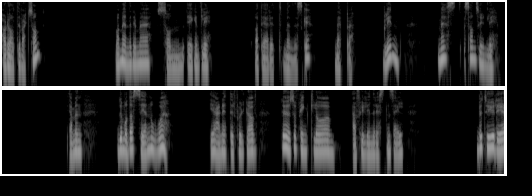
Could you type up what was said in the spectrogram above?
har det alltid vært sånn? Hva mener de med sånn, egentlig? At jeg er et menneske? Neppe. Blind? Mest sannsynlig. Ja, men du må da se noe, gjerne etterfulgt av du er jo så flink til å ja, fylle inn resten selv. Betyr det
